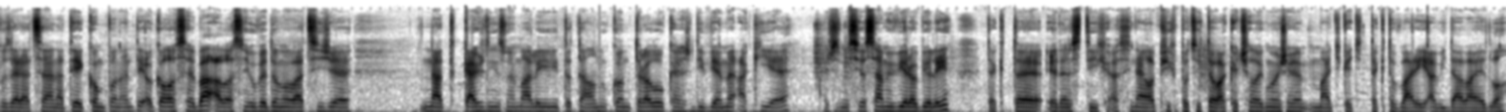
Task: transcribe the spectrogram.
pozerať sa na tie komponenty okolo seba a vlastne uvedomovať si, že nad každým sme mali totálnu kontrolu, každý vieme, aký je a že sme si ho sami vyrobili, tak to je jeden z tých asi najlepších pocitov, aké človek môže mať, keď takto varí a vydáva jedlo.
